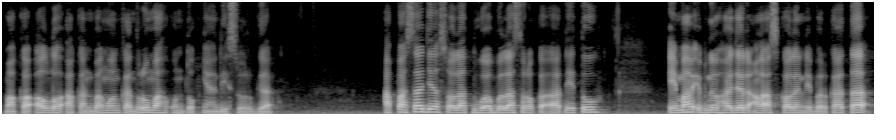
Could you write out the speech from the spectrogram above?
maka Allah akan bangunkan rumah untuknya di surga. Apa saja sholat 12 rakaat itu? Imam Ibnu Hajar al-Asqalani berkata,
